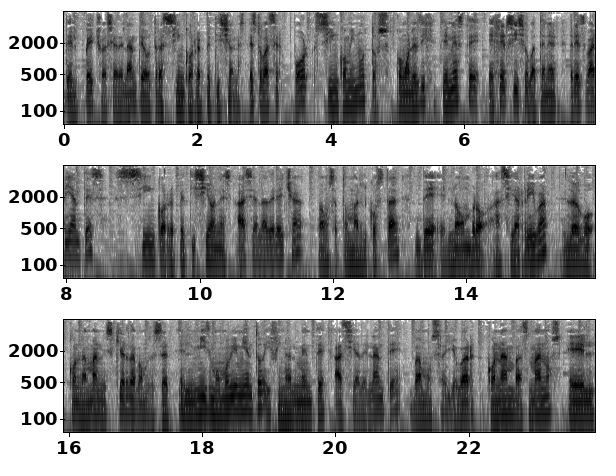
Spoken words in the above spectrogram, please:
del pecho hacia adelante otras 5 repeticiones. Esto va a ser por 5 minutos. Como les dije, en este ejercicio va a tener tres variantes, 5 repeticiones hacia la derecha, vamos a tomar el costal del hombro hacia arriba, luego con la mano izquierda vamos a hacer el mismo movimiento y finalmente hacia adelante vamos a llevar con ambas manos el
